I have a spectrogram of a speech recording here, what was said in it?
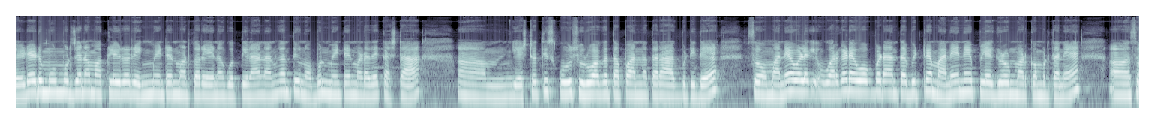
ಎರಡೆರಡು, ಮೂರು ಮೂರು ಜನ ಮಕ್ಕಳಿರೋರು ಹೆಂಗೆ ಮೇಂಟೈನ್ ಮಾಡ್ತಾರೋ ಏನೋ ಗೊತ್ತಿಲ್ಲ. ನನಗಂತೂ ಇವನೊಬ್ಬನ ಮೇಂಟೈನ್ ಮಾಡೋದೇ ಕಷ್ಟ. ಎಷ್ಟೊತ್ತಿಗೆ ಸ್ಕೂಲ್ ಶುರುವಾಗುತ್ತಪ್ಪ ಅನ್ನೋ ಥರ ಆಗಿಬಿಟ್ಟಿದೆ. ಸೊ ಮನೆ ಒಳಗೆ, ಹೊರಗಡೆ ಹೋಗ್ಬೇಡ ಅಂತ ಬಿಟ್ಟರೆ ಮನೆಯೇ ಪ್ಲೇ ಗ್ರೌಂಡ್ ಮಾಡ್ಕೊಂಬಿಡ್ತಾನೆ ಸೊ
